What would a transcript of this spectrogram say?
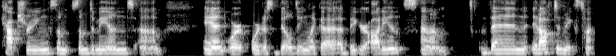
capturing some some demand um, and or or just building like a, a bigger audience um, then it often makes time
